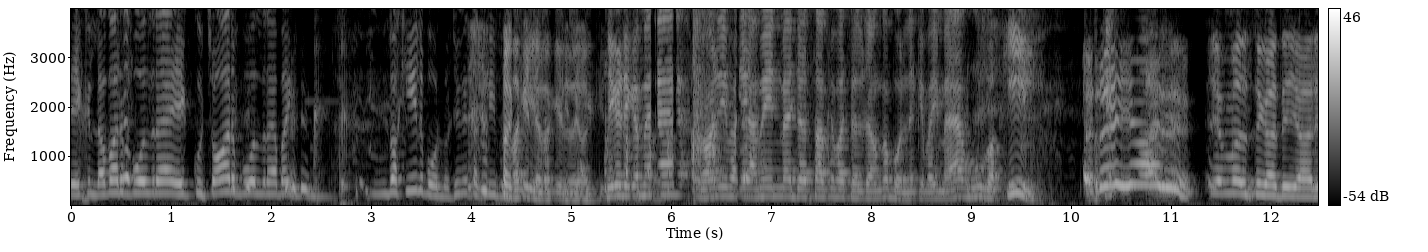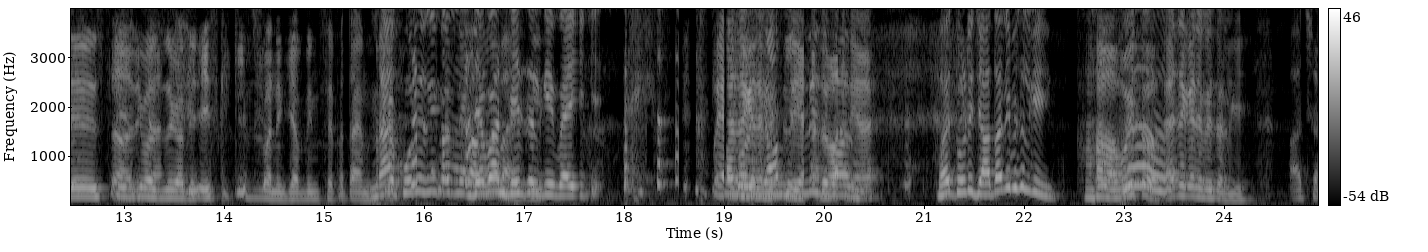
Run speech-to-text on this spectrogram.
एक लवर बोल रहा है एक कुछ और बोल रहा है भाई। वकील बोल लो ठीक है तकलीफ़ नहीं। वकील वकील ठीक है ठीक है मैं रॉनी भाई आई मीन मैं जज साहब के पास चल जाऊँगा बोलने के भाई मैं हूँ वकील। अरे यार ये मस्त जगह थी यार ये स्क्रीन की मस्त जगह थी इसकी क्लिप्स बनेंगी अब इनसे पता है मुझे। मैं खुद इसकी क्लिप निकालूँगा जवान। फिसल की भाई की। भाई ऐसे कैसे यार जवान भाई थोड़ी ज़्यादा नहीं फिसल गई? हाँ वही तो ऐसे कैसे फिसल गई अच्छा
